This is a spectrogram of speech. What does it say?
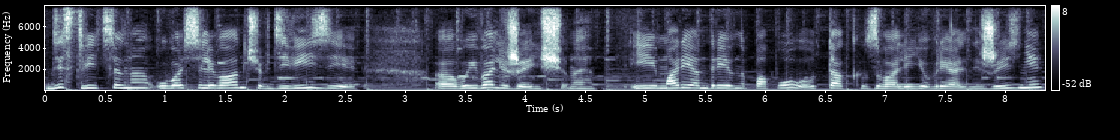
Действительно, у Василия Ивановича в дивизии Э, воевали женщины. И Мария Андреевна Попова, вот так звали ее в реальной жизни,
